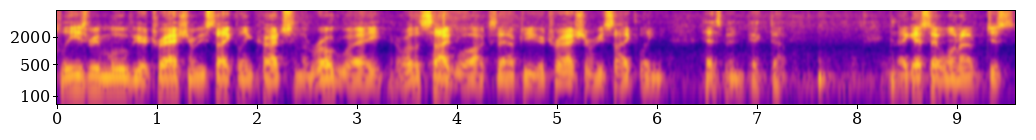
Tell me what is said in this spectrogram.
Please remove your trash and recycling carts from the roadway or the sidewalks after your trash and recycling has been picked up. And I guess I want to just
